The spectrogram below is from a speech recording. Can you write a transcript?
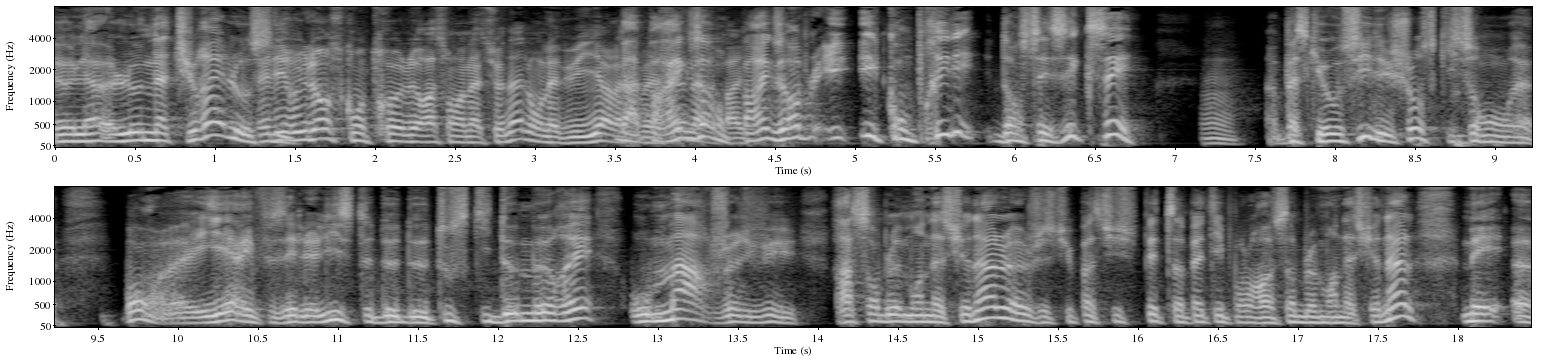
euh, la- le naturel aussi. La virulence contre le Rassemblement national, on l'a vu hier. à Bah, par exemple, par exemple, y, y compris dans ses excès. Hmm. Parce qu'il y a aussi des choses qui sont... euh, bon, euh, hier, il faisait la liste de, de tout ce qui demeurait aux marges du Rassemblement national. Je suis pas suspect de sympathie pour le Rassemblement national, mais euh,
